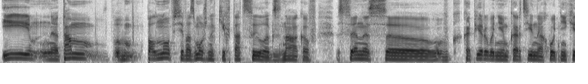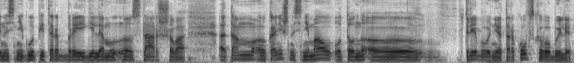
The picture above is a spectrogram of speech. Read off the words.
И там полно всевозможных каких-то отсылок, знаков, сцены с э, копированием картины «Охотники на снегу» Питера Брейгеля э, старшего. Э, там, конечно, снимал вот он требования Тарковского были,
